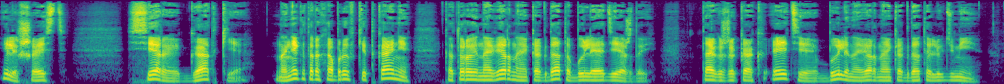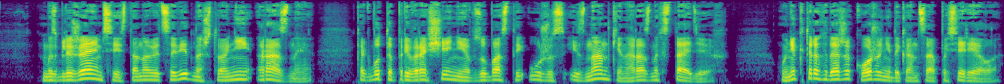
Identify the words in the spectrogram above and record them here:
или шесть. Серые, гадкие, на некоторых обрывки ткани, которые, наверное, когда-то были одеждой. Так же, как эти были, наверное, когда-то людьми. Мы сближаемся, и становится видно, что они разные, как будто превращение в зубастый ужас изнанки на разных стадиях. У некоторых даже кожа не до конца посерела.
